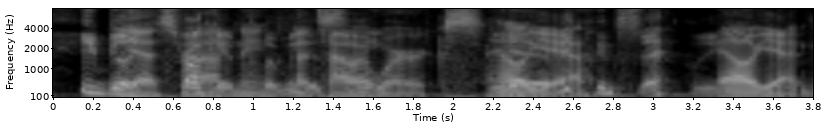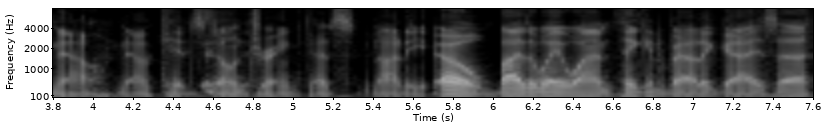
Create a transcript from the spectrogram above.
He'd be like, yes, "Fuck it, Rodney. put me That's to how it sleep." works. Hell yeah. exactly. Oh yeah, no, no, kids don't drink. That's naughty. Oh, by the way, while I'm thinking about it, guys, uh,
